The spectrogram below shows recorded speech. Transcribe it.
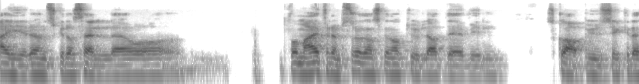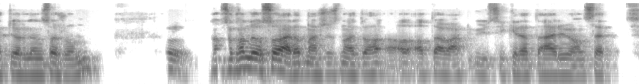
eiere ønsker å selge. og For meg fremstår det ganske naturlig at det vil skape usikkerhet i organisasjonen. Mm. Så kan det også være at Manchester United at det har vært usikkerhet der uansett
